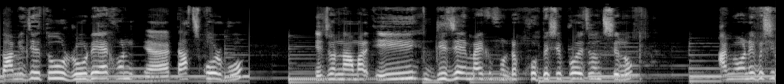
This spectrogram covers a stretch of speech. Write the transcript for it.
তো আমি যেহেতু রোডে এখন কাজ করব এজন্য আমার এই ডিজে মাইক্রোফোনটা খুব বেশি প্রয়োজন ছিল। আমি অনেক বেশি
